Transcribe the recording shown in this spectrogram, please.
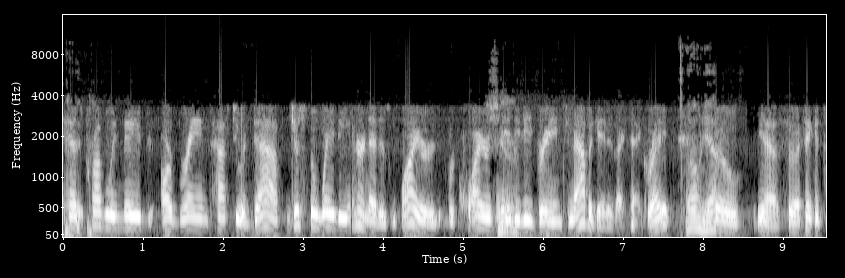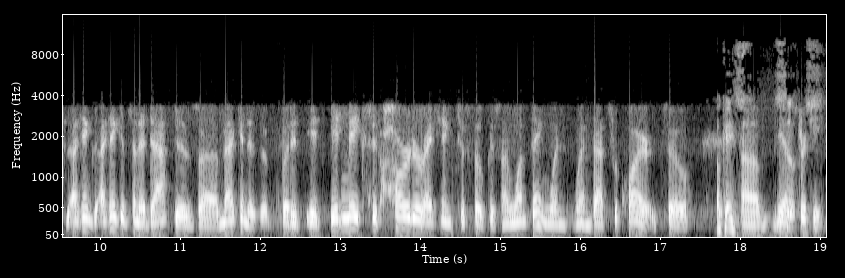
has probably made our brains have to adapt. Just the way the internet is wired requires sure. an ADD brain to navigate it. I think, right? Oh yeah. So yeah, so I think it's I think I think it's an adaptive uh, mechanism, but it, it it makes it harder, I think, to focus on one thing when when that's required. So Okay, so, um, yeah, so, it's tricky.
